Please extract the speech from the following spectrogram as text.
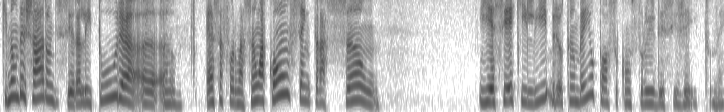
que não deixaram de ser a leitura, uh, uh, essa formação, a concentração e esse equilíbrio também eu posso construir desse jeito, né?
